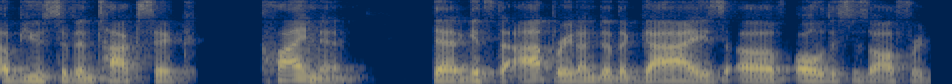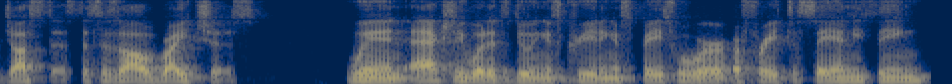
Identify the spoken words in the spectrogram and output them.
abusive and toxic climate that gets to operate under the guise of, oh, this is all for justice, this is all righteous. When actually, what it's doing is creating a space where we're afraid to say anything,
